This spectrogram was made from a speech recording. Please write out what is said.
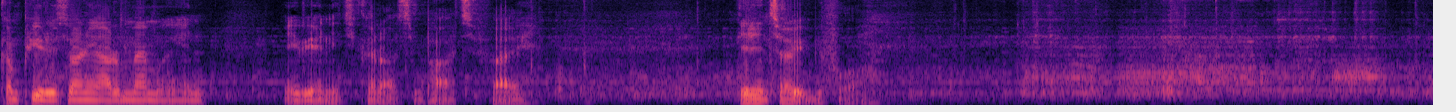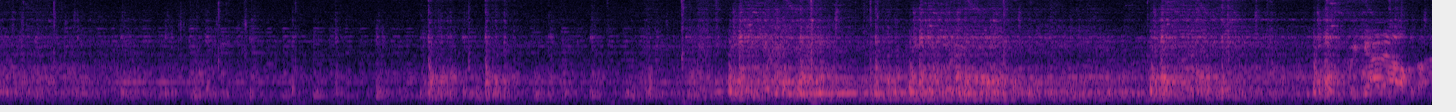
computer's running out of memory and maybe I need to cut out some parts if I didn't tell you before. We got Alpha.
